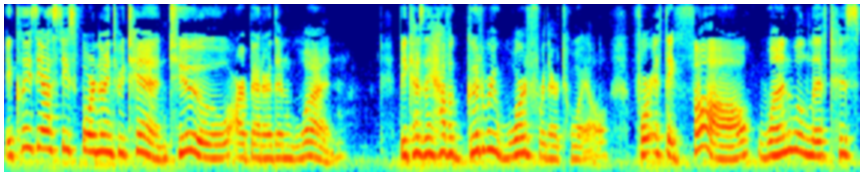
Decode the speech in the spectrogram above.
Ecclesiastes 4 9 through 10. Two are better than one because they have a good reward for their toil. For if they fall, one will lift his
